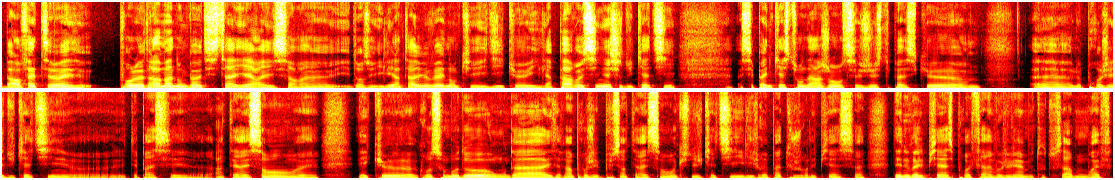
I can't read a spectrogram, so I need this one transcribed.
Bah en fait, ouais, pour le drama, donc Bautista hier, il sort, euh, il- est interviewé, donc il dit qu'il n'a pas re-signé chez Ducati. C'est pas une question d'argent, c'est juste parce que euh, euh, le projet Ducati euh, n'était pas assez euh, intéressant et, et que grosso modo Honda, ils avaient un projet plus intéressant, que Ducati livrait pas toujours les pièces, euh, des nouvelles pièces pour faire évoluer la moto, tout ça. Bon bref,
